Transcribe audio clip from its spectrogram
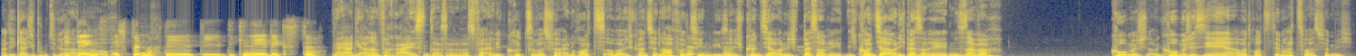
hat die gleiche Punkte wie Du denkst, auch. ich bin noch die, die, die gnädigste. Naja, die anderen verreißen das. Also was für eine Krütze, was für ein Rotz. Aber ich kann es ja nachvollziehen, wie gesagt. Ich könnte es ja auch nicht besser reden. Ich konnte es ja auch nicht besser reden. Es ist einfach komisch. Eine komische Serie, aber trotzdem hat es was für mich.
